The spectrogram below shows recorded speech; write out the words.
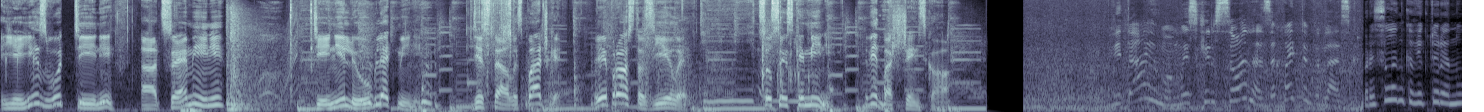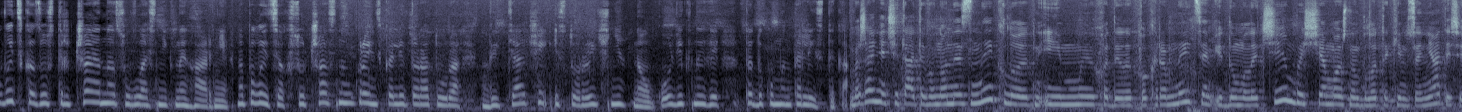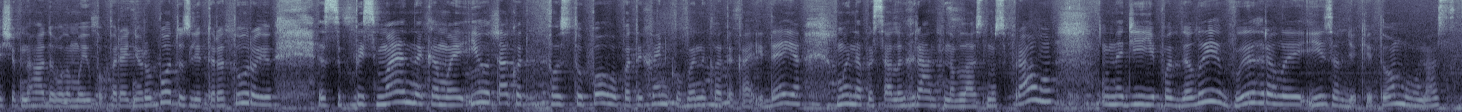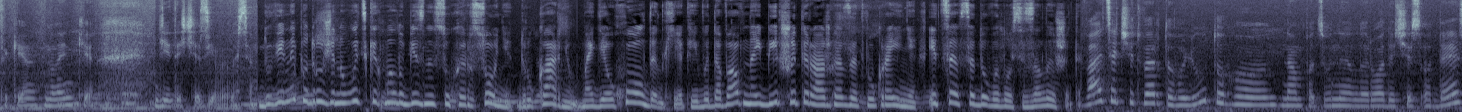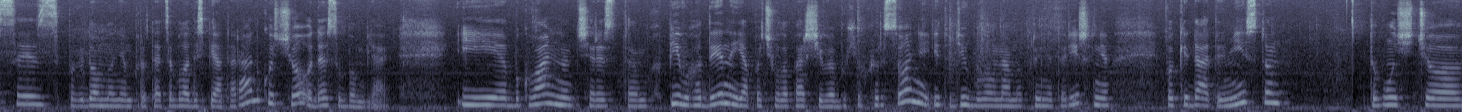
Її звуть Тіні, а це Міні. Тіні люблять Міні. Дістали з пачки і просто з'їли. Сосиски Міні від Бащинського. Вітаємо! Ми з Херсона. Заходьте, будь ласка. Переселенка Вікторія Новицька зустрічає нас у власній книгарні. На полицях сучасна українська література, дитячі, історичні, наукові книги та документалістика. Бажання читати воно не зникло, і ми ходили по крамницям і думали, чим би ще можна було таким зайнятися, щоб нагадувало мою попередню роботу з літературою, з письменниками. І отак, от поступово, потихеньку виникла така ідея. Ми написали грант на власну справу. Надії подали, виграли, і завдяки тому у нас таке маленьке дітище з'явилося. До війни подружжя Новицьких мало бізнес у Херсоні, друкарню, медіахолдинг, який видавав найбільший тираж газет в Україні, і це все довелося залишити. 24 лютого нам подзвонили родичі з Одеси з повідомленням про те, це була десь п'ята ранку, що Одесу бомблять. І буквально через там півгодини я почула перші вибухи в Херсоні, і тоді було нами прийнято рішення покидати місто, тому що.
